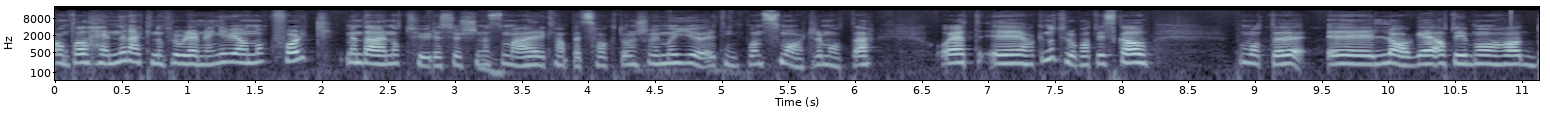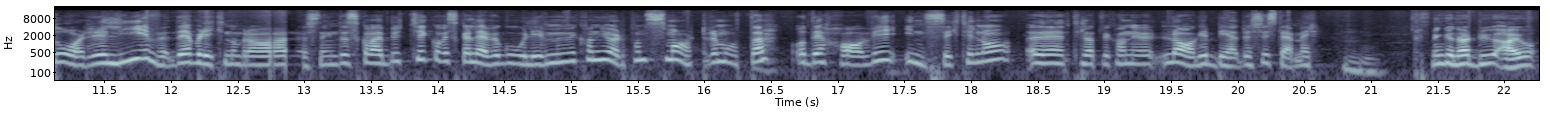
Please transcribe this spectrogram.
antall hender er ikke noe problem lenger. Vi har nok folk, men det er naturressursene som er knapphetsfaktoren. Så vi må gjøre ting på en smartere måte. Og jeg, eh, har ikke noe tro på at vi skal på en måte eh, lage at vi må ha dårligere liv. Det blir ikke noen bra løsning. Det skal være butikk, og vi skal leve gode liv. Men vi kan gjøre det på en smartere måte. Og det har vi innsikt til nå, eh, til at vi kan gjøre, lage bedre systemer. Mm. Men Gunnar, du er jo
